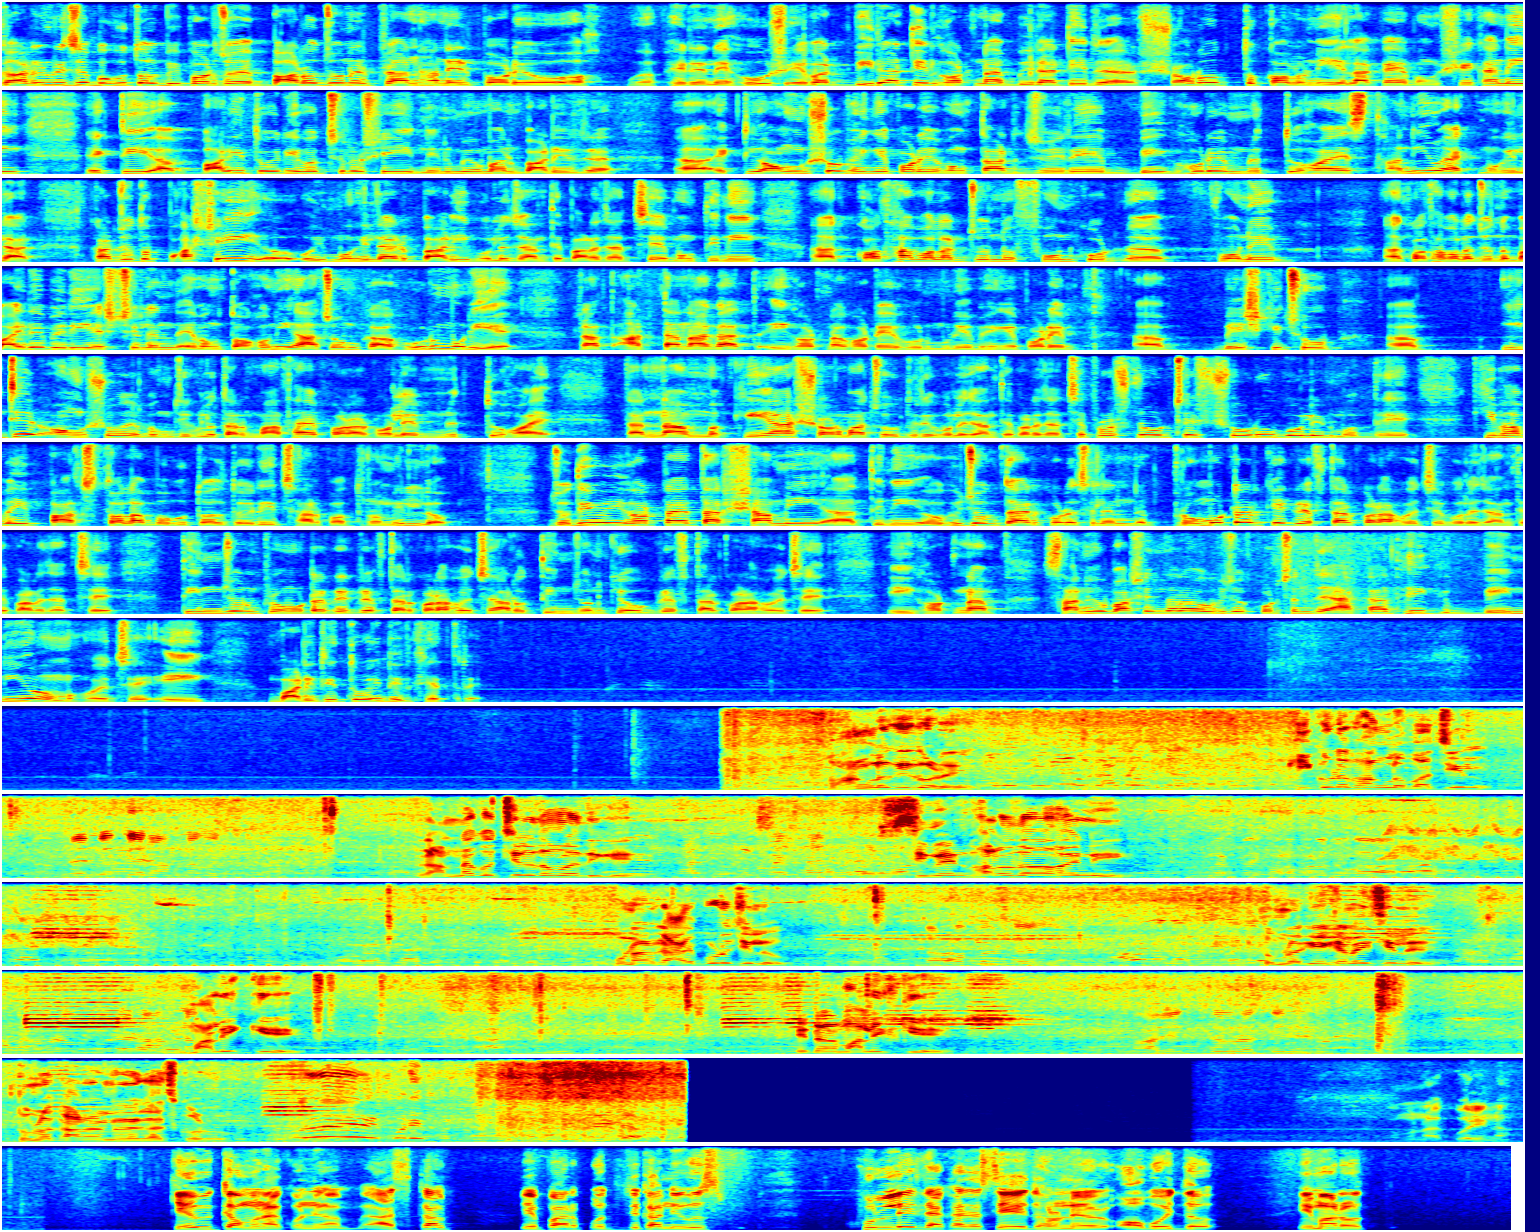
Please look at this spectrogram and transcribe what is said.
Garden রিচে বহুতল বিপর্যয়ে বারো জনের প্রাণহানির পরেও ফেরেনে হুশ। এবার বিরাটির ঘটনা বিরাটির শরৎ কলোনি এলাকা এবং সেখানেই একটি বাড়ি তৈরি হচ্ছিল। সেই নির্মীয়মান বাড়ির একটি অংশ ভেঙে পড়ে এবং তার জেরে বেঘোরে মৃত্যু হয় স্থানীয় এক মহিলার। কার্যত পাশেই ওই মহিলার বাড়ি বলে জানতে পারা যাচ্ছে এবং তিনি কথা বলার জন্য ফোন ফোনে কথা বলার জন্য বাইরে বেরিয়ে এসেছিলেন এবং তখনই আচমকা হুড়মুড়িয়ে রাত আটটা নাগাদ এই ঘটনা ঘটে। হুড়মুড়িয়ে ভেঙে পড়ে বেশ কিছু ইটের অংশ এবং যেগুলো তার মাথায় পড়ার ফলে মৃত্যু হয়, তার নাম কেয়া শর্মা চৌধুরী বলে জানতে পারা যাচ্ছে। প্রশ্ন উঠছে, সরু গলির মধ্যে কীভাবে এই পাঁচতলা বহুতল তৈরি ছাড়পত্র মিলল? যদিও এই ঘটনায় তার স্বামী তিনি অভিযোগ দায়ের করেছিলেন প্রমোটারকে গ্রেফতার করা হয়েছে বলে জানতে পারা যাচ্ছে। তিনজন প্রমোটারকে গ্রেফতার করা হয়েছে আরও তিনজনকেও গ্রেফতার করা হয়েছে এই ঘটনা। স্থানীয় বাসিন্দারা অভিযোগ করছেন যে একাধিক বেনিয়ম হয়েছে এই বাড়িটি তৈরির ক্ষেত্রে। ভাঙলো কি করে? কি করে ভাঙলো নিচে রান্না রান্না করছিলে তোমরা দিকে সিমেন্ট ভালো দেওয়া হয়নি ওনার গায়ে পড়েছিল তোমরা কি এখানেই ছিলে মালিক কে এটার মালিক কে তোমরা কারানের কাজ করো কামনা করি না কেউই কামনা করি না আজকাল পেপার পত্রিকা নিউজ খুললেই দেখা যাচ্ছে এই ধরনের অবৈধ ইমারত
